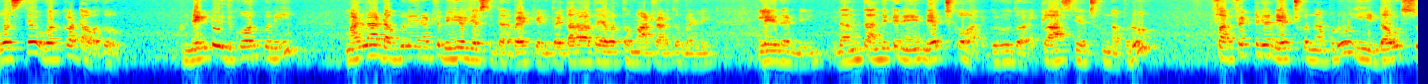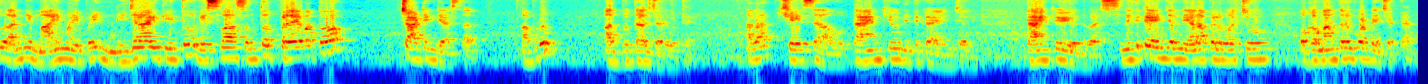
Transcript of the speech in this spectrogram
వస్తే వర్కౌట్ అవ్వదు. నెగిటివ్ ఇది కోరుకుని మళ్ళా డబ్బు లేనట్లు బిహేవ్ చేస్తుంటారు బయటకు వెళ్ళిపోయి తర్వాత ఎవరితో మాట్లాడుతూ మళ్ళీ. లేదండి ఇదంతా అందుకనే నేర్చుకోవాలి గురువు ద్వారా. క్లాస్ నేర్చుకున్నప్పుడు పర్ఫెక్ట్గా నేర్చుకున్నప్పుడు ఈ డౌట్స్ అన్ని మాయమైపోయి నిజాయితీతో విశ్వాసంతో ప్రేమతో చాటింగ్ చేస్తారు. అప్పుడు అద్భుతాలు జరుగుతాయి. అలా చేసావు thank you Nitika angel. Thank you universe. Nitika ఏంజల్ని ఎలా పిలవచ్చు? ఒక మంత్రం కూడా నేను చెప్పాను.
